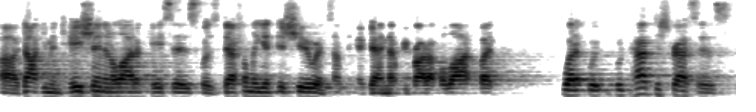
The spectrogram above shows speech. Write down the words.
Uh, documentation in a lot of cases was definitely an issue and something, again, that we brought up a lot. But what we would have to stress is,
